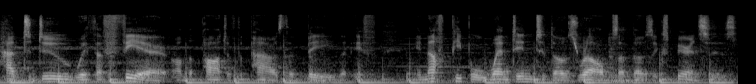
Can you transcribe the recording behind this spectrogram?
had to do with a fear on the part of the powers that be that if enough people went into those realms and those experiences,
